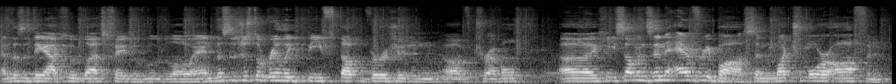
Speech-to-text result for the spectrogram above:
And this is the absolute last phase of Ludolo. And this is just a really beefed up version of Treble. Uh, he summons in every boss and much more often.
